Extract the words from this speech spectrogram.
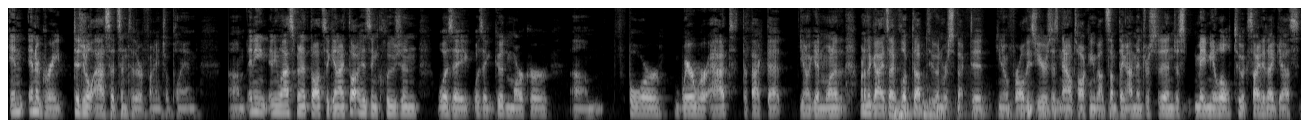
in, integrate digital assets into their financial plan. Um, any any last minute thoughts? Again, I thought his inclusion was a was a good marker um, for where we're at. The fact that you know, again, one of the, one of the guys I've looked up to and respected, you know, for all these years is now talking about something I'm interested in. Just made me a little too excited, I guess.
